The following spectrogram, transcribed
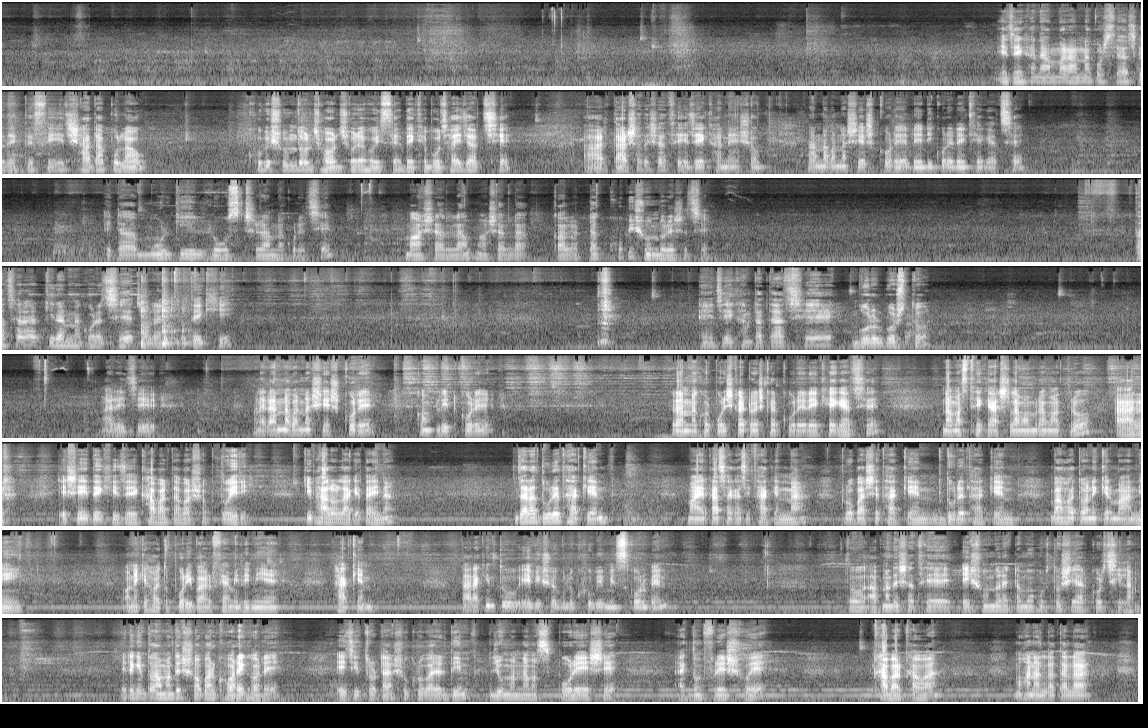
এই যে এখানে আম্মা রান্না করছে, আজকে দেখতেছি সাদা পোলাও। খুবই সুন্দর ঝরঝরে হয়েছে, দেখে বোঝাই যাচ্ছে। আর তার সাথে সাথে যে এখানে সব রান্না বান্না শেষ করে রেডি করে রেখে গেছে। এটা মুরগির রোস্ট রান্না করেছে। মাশাল্লাহ মাশাল্লাহ কালারটা খুবই সুন্দর এসেছে। তাছাড়া আর কি রান্না করেছে? চলেন একটু দেখি। এই যে এখানটাতে আছে গরুর গোশত। আর এই যে মানে রান্না বান্না শেষ করে কমপ্লিট করে রান্নাঘর পরিষ্কার টরিষ্কার করে রেখে গেছে। নামাজ থেকে আসলাম আমরা মাত্র। আর এসেই দেখি যে খাবার দাবার সব তৈরি। কি ভালো লাগে, তাই না? যারা দূরে থাকেন, মায়ের কাছাকাছি থাকেন না, প্রবাসে থাকেন, দূরে থাকেন, বা হয়তো অনেকের মা নেই, অনেকে হয়তো পরিবার ফ্যামিলি নিয়ে থাকেন, তারা কিন্তু এই বিষয়গুলো খুবই মিস করবেন। তো আপনাদের সাথে এই সুন্দর একটা মুহূর্ত শেয়ার করছিলাম। এটা কিন্তু আমাদের সবার ঘরে ঘরে। এই চিত্রটা শুক্রবারের দিন জুম্মার নামাজ পড়ে এসে একদম ফ্রেশ হয়ে খাবার খাওয়া। মহান আল্লাহ তালা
